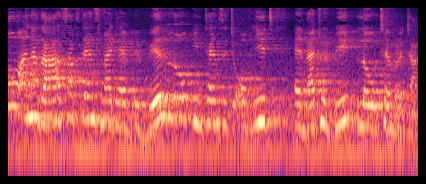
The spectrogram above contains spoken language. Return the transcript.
or another substance might have a very low intensity of heat, and that will be low temperature.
